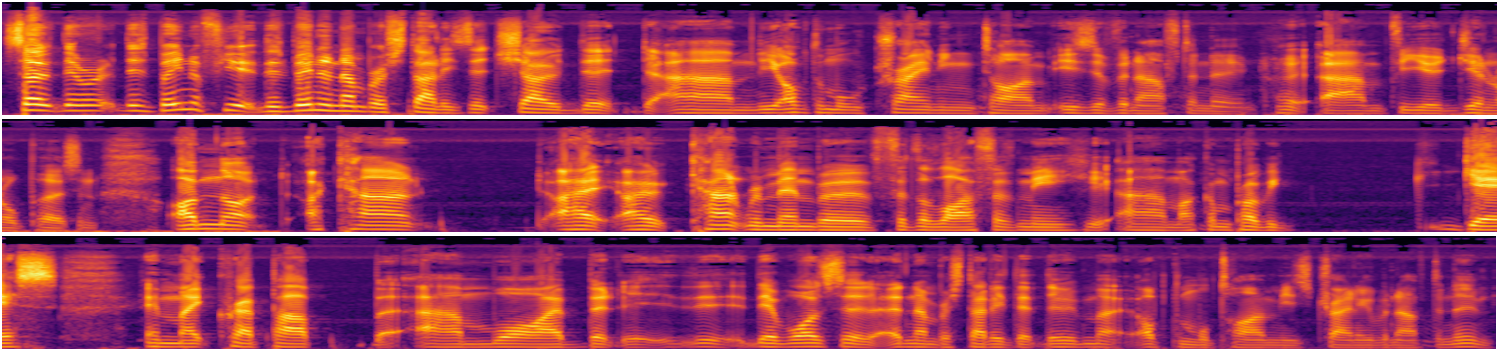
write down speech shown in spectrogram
So there, are, there's been a few, there's been a number of studies that showed that um, the optimal training time is of an afternoon um, for your general person. I'm not, I can't, I, I can't remember for the life of me. Um, I can probably guess and make crap up um, why, but it, there was a, a, number of studies that the optimal time is training of an afternoon.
